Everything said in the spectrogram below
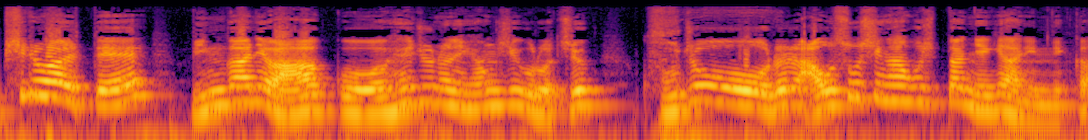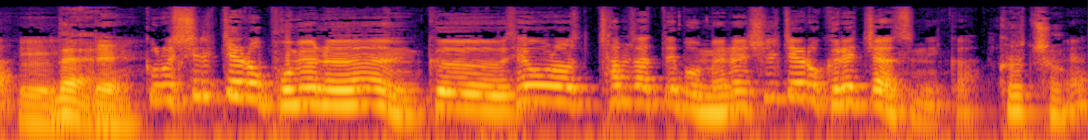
필요할 때 민간이 와갖고 해주는 형식으로 즉 구조를 아웃소싱하고 싶다는 얘기 아닙니까? 음, 네. 네. 그리고 실제로 보면은 그 세월호 참사 때 보면은 실제로 그랬지 않습니까? 그렇죠. 예?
